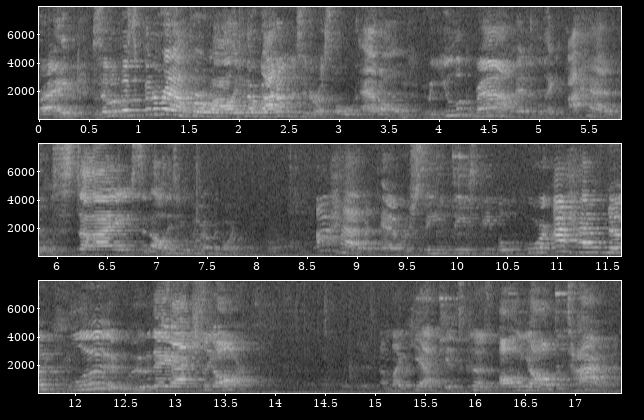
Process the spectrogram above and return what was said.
right? Some of us have been around for a while, even though I don't consider us old at all, but you look around and like, I had Bill Stice and all these people coming up and going, haven't seen these people before. I have no clue who they actually are. I'm like, yeah, it's because all y'all retiring.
